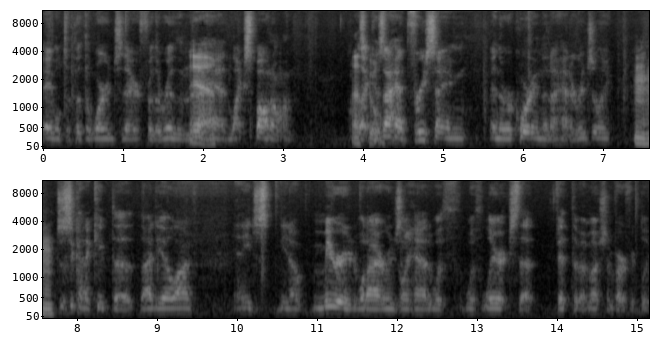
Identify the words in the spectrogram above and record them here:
able to put the words there for the rhythm that Yeah. I had like spot on. That's like, cool. Because I had free sang in the recording that I had originally, hmm just to kind of keep the, the idea alive. And he just, you know, mirrored what I originally had with, with lyrics that fit the emotion perfectly.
